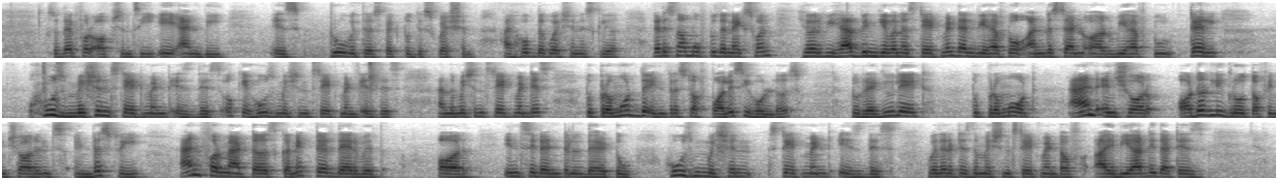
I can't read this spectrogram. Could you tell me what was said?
So therefore option C A and B is true with respect to this question. I hope the question is clear. Let us now move to the next one. Here we have been given a statement and we have to understand or we have to tell whose mission statement is this? Okay whose mission statement is this? And the mission statement is to promote the interest of policyholders to regulate to promote and ensure orderly growth of insurance industry and for matters connected therewith or incidental thereto. Whose mission statement is this? Whether it is the mission statement of IBRD that is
